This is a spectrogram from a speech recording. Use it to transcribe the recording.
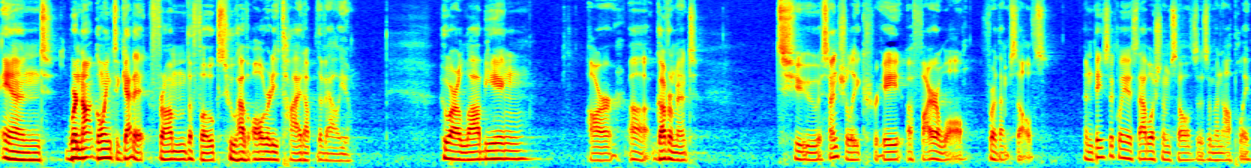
And we're not going to get it from the folks who have already tied up the value, who are lobbying our uh, government to essentially create a firewall for themselves and basically establish themselves as a monopoly.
